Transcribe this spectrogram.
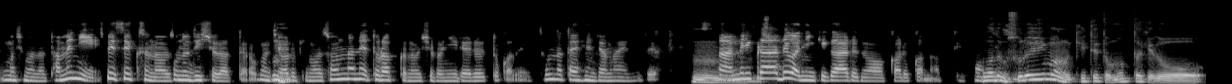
もしものためにスペース X のこのディッシュだったら持ち歩きもそんなね、トラックの後ろに入れるとかで、そんな大変じゃないので、うん。まあアメリカでは人気があるのはわかるかなっていう。まあでもすそれ今の聞いてて思ったけど、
